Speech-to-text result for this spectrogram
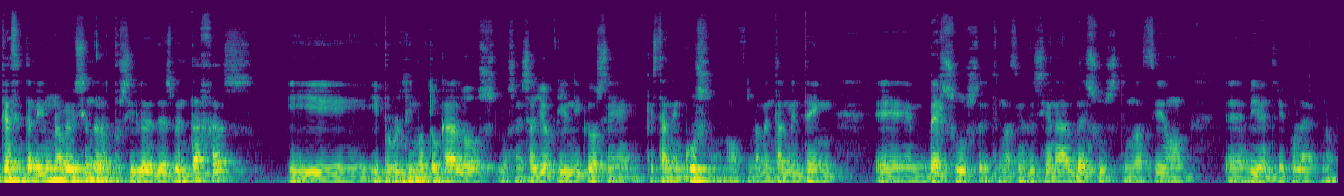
te hace también una revisión de las posibles desventajas y, por último toca los, los ensayos clínicos que están en curso, ¿no? fundamentalmente en versus estimulación gisianal versus estimulación eh, biventricular. ¿no?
